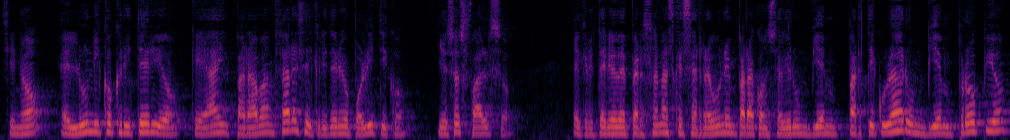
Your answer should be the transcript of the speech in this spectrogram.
sino el único criterio que hay para avanzar es el criterio político, y eso es falso. El criterio de personas que se reúnen para conseguir un bien particular, un bien propio,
